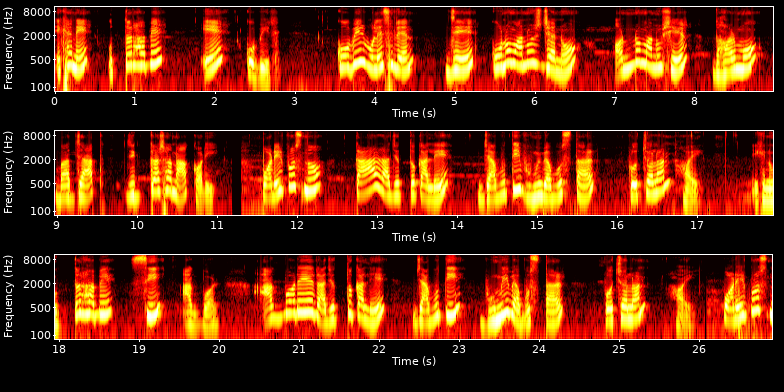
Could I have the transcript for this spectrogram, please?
এখানে উত্তর হবে এ কবির। কবির বলেছিলেন যে, কোনো মানুষ যেন অন্য মানুষের ধর্ম বা জাত জিজ্ঞাসা না করে। পরের প্রশ্ন, কার রাজত্বকালে যাবতীয় ভূমি ব্যবস্থার প্রচলন হয়? এখানে উত্তর হবে সি, আকবর। আকবরের রাজত্বকালে যাবতীয় ভূমি ব্যবস্থার প্রচলন হয়। পরের প্রশ্ন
